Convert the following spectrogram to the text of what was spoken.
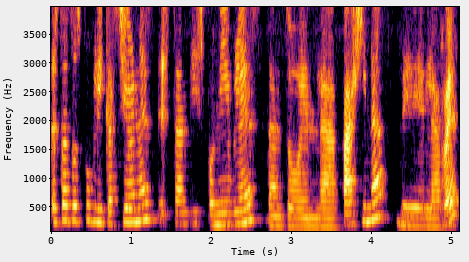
Estas dos publicaciones están disponibles tanto en la página de la red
